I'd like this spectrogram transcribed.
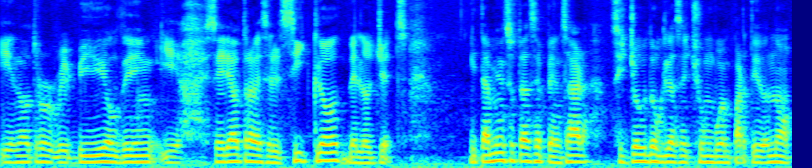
y en otro rebuilding y sería otra vez el ciclo de los Jets. Y también eso te hace pensar si Joe Douglas ha hecho un buen partido o no.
